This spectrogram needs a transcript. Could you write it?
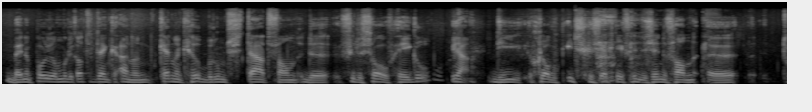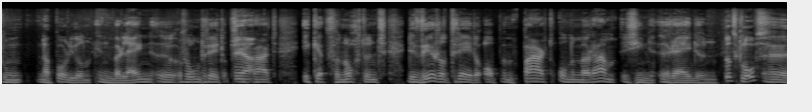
bij Napoleon moet ik altijd denken aan een kennelijk heel beroemd staat van de filosoof Hegel. Ja. Die geloof ik iets gezegd heeft in de zin van. Uh, toen Napoleon in Berlijn uh, rondreed op zijn paard. Ik heb vanochtend de wereldreden op een paard onder mijn raam zien rijden. Dat klopt. Uh,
